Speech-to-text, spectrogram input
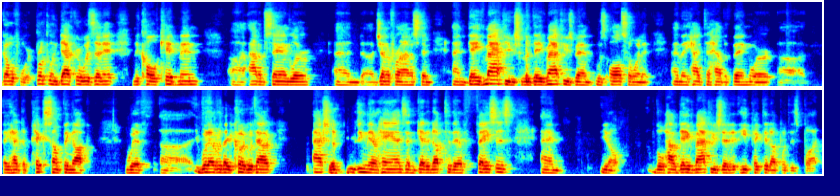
Go for It. Brooklyn Decker was in it. Nicole Kidman, uh, Adam Sandler, and uh, Jennifer Aniston, and Dave Matthews from the Dave Matthews Band was also in it. And they had to have a thing where uh, they had to pick something up with uh, whatever they could without actually using their hands and get it up to their faces. And, you know, how Dave Matthews did it, he picked it up with his butt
